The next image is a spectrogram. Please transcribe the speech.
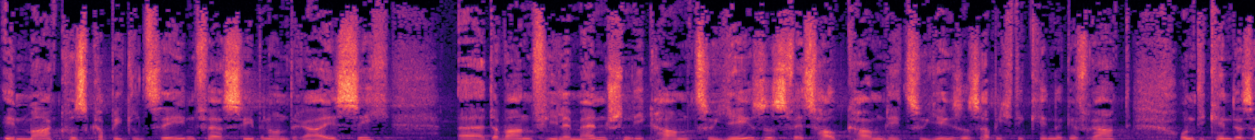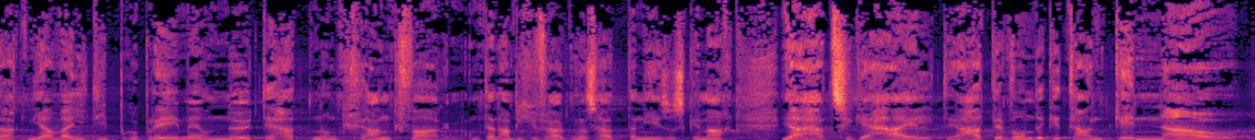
in Markus Kapitel 10, Vers 37. Äh, da waren viele Menschen, die kamen zu Jesus. Weshalb kamen die zu Jesus, habe ich die Kinder gefragt. Und die Kinder sagten, ja, weil die Probleme und Nöte hatten und krank waren. Und dann habe ich gefragt, was hat dann Jesus gemacht? Ja, er hat sie geheilt, er hatte Wunder getan, genau.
